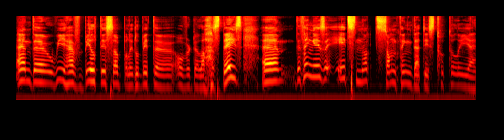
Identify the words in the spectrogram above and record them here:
and uh, we have built this up a little bit uh, over the last days. Um, the thing is, it's not something that is totally uh,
